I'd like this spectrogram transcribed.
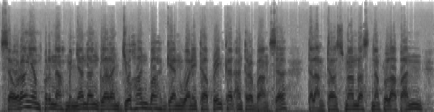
Seorang yang pernah menyandang gelaran Johan Bahagian Wanita Peringkat Antarabangsa dalam tahun 1968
